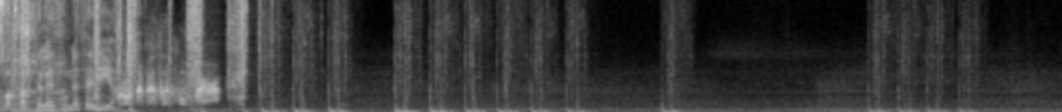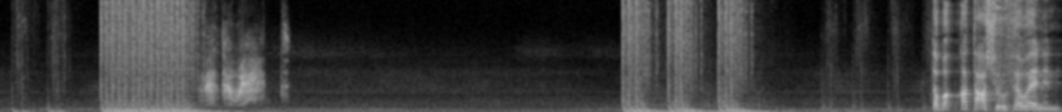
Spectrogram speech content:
تبقت ثلاثون ثانية. راقب هذا الموقع تبقت عشر ثوان.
